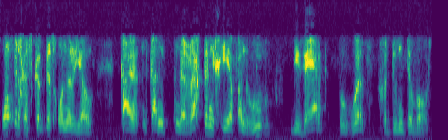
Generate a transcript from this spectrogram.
ondergeskiktes onder jou kan kan 'n rigting gee van hoe die werk behoort gedoen te word.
